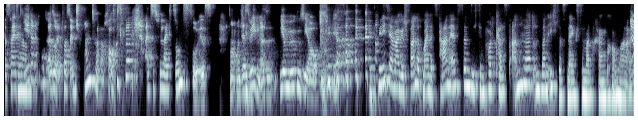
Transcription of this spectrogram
Das heißt, ja. jeder kommt also etwas entspannter nach Hause, als es vielleicht sonst so ist. Und deswegen, also wir mögen sie auch. Ja. Jetzt bin ich ja mal gespannt, ob meine Zahnärztin sich den Podcast anhört und wann ich das nächste Mal drankomme. Also,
